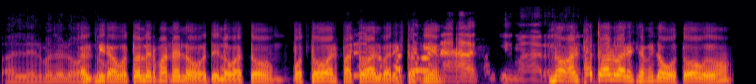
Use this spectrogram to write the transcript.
al hermano de al- Lobatón. mira, votó al hermano de, lo, de Lobatón, votó al Pato Pero Álvarez también. nada con Gilmar, o No, al Pato Álvarez también lo votó, weón.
